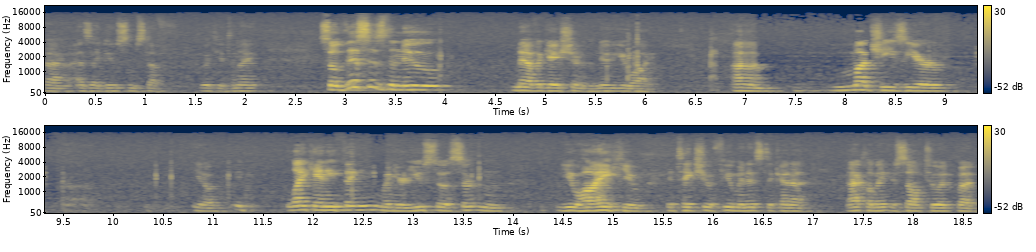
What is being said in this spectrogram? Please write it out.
uh, as I do some stuff with you tonight. So this is the new navigation, the new UI. Um, much easier. Uh, you know, it, like anything, when you're used to a certain UI, you it takes you a few minutes to kind of acclimate yourself to it, but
